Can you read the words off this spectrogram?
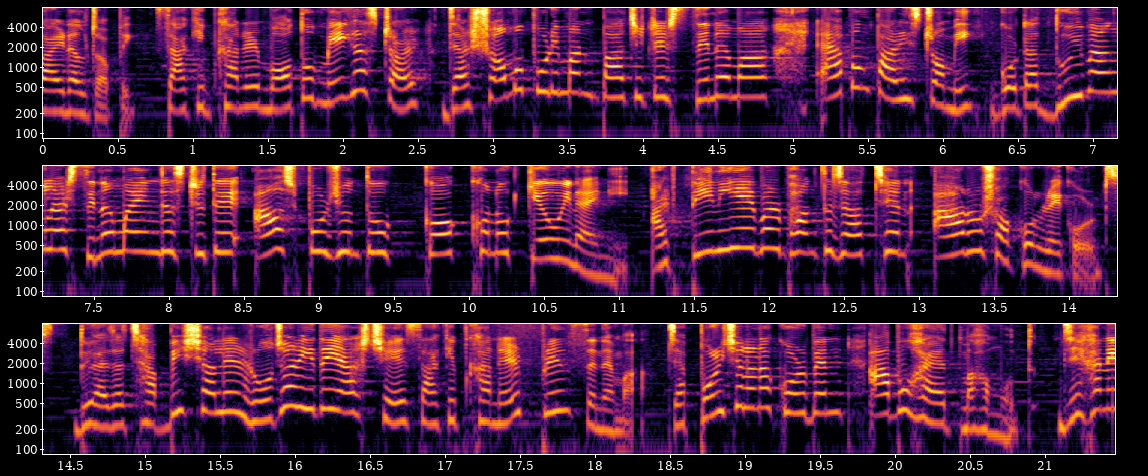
ভাইরাল টপিক সাকিব খানের মতো মেগাস্টার যার সমপরিমাণ বাজেটের সিনেমা এবং পারিশ্রমিক গোটা দুই বাংলার সিনেমা ইন্ডাস্ট্রিতে আজ পর্যন্ত কখনো কেউই নেয়নি। আর তিনি এবার ভাঙতে যাচ্ছেন আরও সকল রেকর্ডস দুই সালের রোজার ঈদেই আসছে সাকিব খানের প্রিন্স সিনেমা, যা পরিচালনা করবেন আবু হায়াত মাহমুদ। যেখানে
